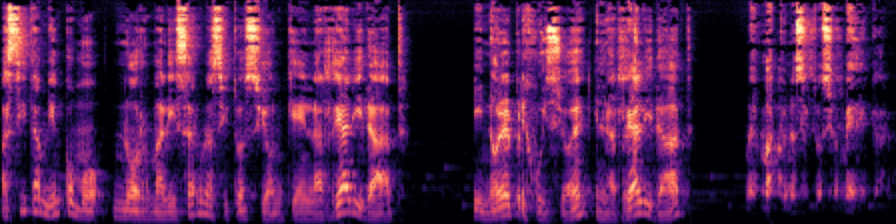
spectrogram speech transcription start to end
Así también como normalizar una situación que en la realidad, y no en el prejuicio, ¿eh? en la realidad no es más que una situación médica.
